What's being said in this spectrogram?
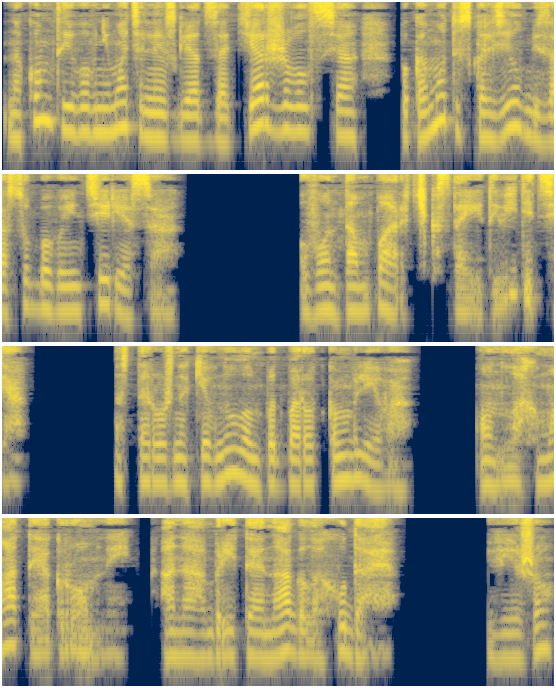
На ком-то его внимательный взгляд задерживался, по кому-то скользил без особого интереса. «Вон там парочка стоит, видите?» Осторожно кивнул он подбородком влево. Он лохматый, огромный, она обритая наголо, худая. «Вижу».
